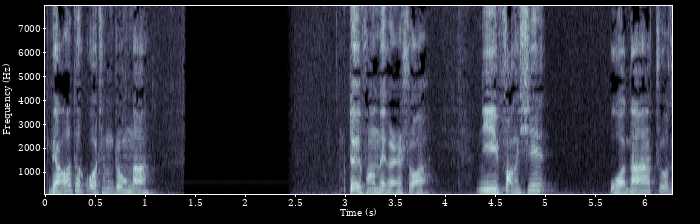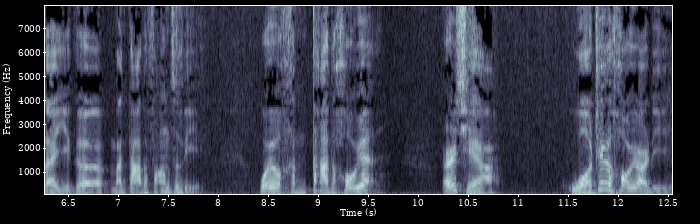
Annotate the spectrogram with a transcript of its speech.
聊的过程中呢，对方那个人说啊，你放心，我呢住在一个蛮大的房子里，我有很大的后院，而且啊，我这个后院里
